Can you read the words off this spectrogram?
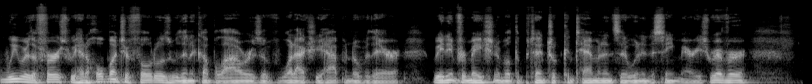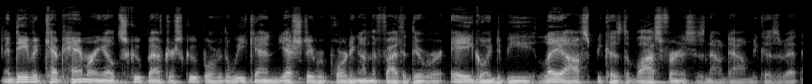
we were the first. We had a whole bunch of photos within a couple hours of what actually happened over there. We had information about the potential contaminants that went into St. Mary's River. And David kept hammering out scoop after scoop over the weekend, yesterday reporting on the fact that there were A, going to be layoffs because the blast furnace is now down because of it.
